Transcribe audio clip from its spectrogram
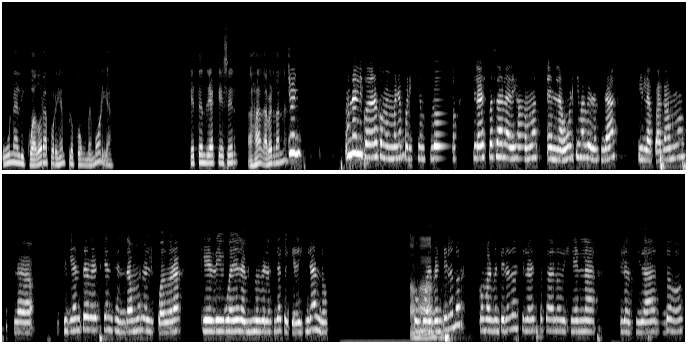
una licuadora, por ejemplo, con memoria? ¿Qué tendría que ser? Ajá, a ver, Dana. Una licuadora con memoria, por ejemplo, si la vez pasada la dejamos en la última velocidad y la apagamos, la siguiente vez que encendamos la licuadora quede igual en la misma velocidad que quede girando. como el sí. ventilador. Como el ventilador, si la vez pasada lo dejé en la velocidad 2,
